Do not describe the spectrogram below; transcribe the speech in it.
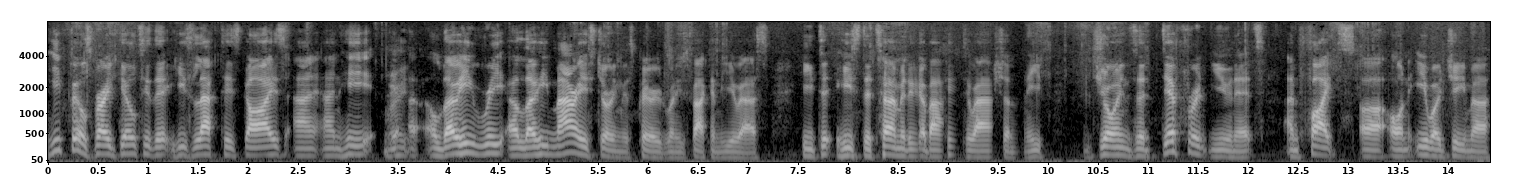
he feels very guilty that he's left his guys, and, and he, right. uh, although he re, although he marries during this period when he's back in the U.S., he he's determined to go back into action. He joins a different unit and fights uh, on Iwo Jima,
